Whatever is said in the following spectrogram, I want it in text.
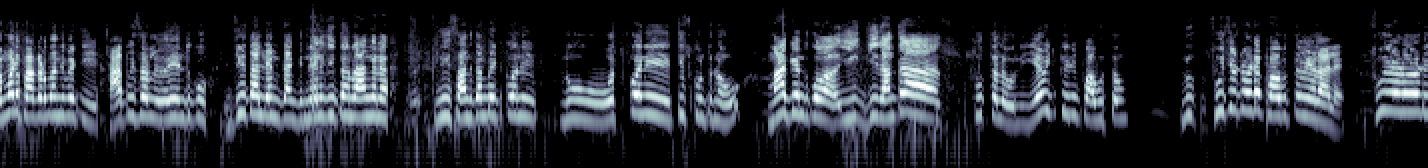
ఎమ్మడి పక్కడ మంది పెట్టి ఆఫీసర్లు ఎందుకు జీతాలు దానికి నెల జీతం రాగానే నీ సంతకం పెట్టుకొని నువ్వు ఒత్తుకొని తీసుకుంటున్నావు? మాకెందుకు ఈ ఇదంతా చూస్తలేవు నువ్వు ఏమిటికి నీ ప్రభుత్వం? నువ్వు చూసేటోడే ప్రభుత్వం వెళ్ళాలి చూసేటోడు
